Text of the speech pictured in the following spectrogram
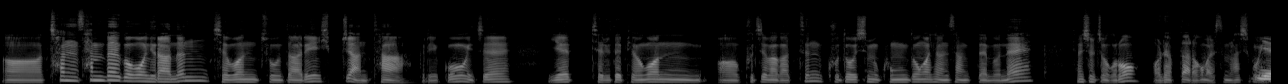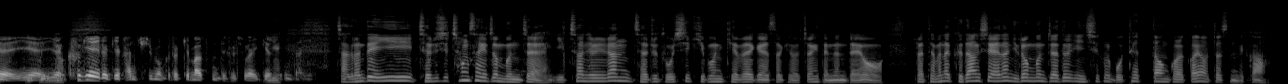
어, 1,300억 원이라는 재원 조달이 쉽지 않다. 그리고 이제 옛 제주대 병원 어, 부지와 같은 구도심 공동화 현상 때문에 현실적으로 어렵다라고 말씀을 하시고 예, 있, 예, 군요 예. 크게 이렇게 간추리면 그렇게 말씀드릴 수가 있겠습니다. 예. 자, 그런데 이 제주시 청사 이전 문제 2001년 제주 도시 기본 계획에서 결정이 됐는데요. 그렇다면 그 당시에는 이런 문제들 인식을 못했던 걸까요? 어떻습니까?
